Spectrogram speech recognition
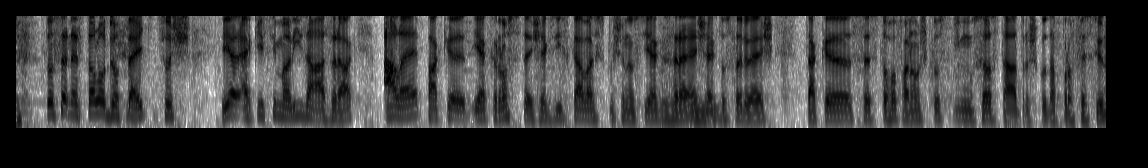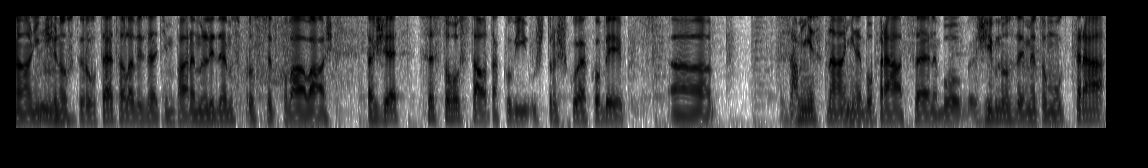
to se nestalo doteď, což je jakýsi malý zázrak, ale pak eh, jak rosteš, jak získáváš zkušenosti, jak zraješ, mm. jak to sleduješ, tak eh, se z toho fanouškovství musel stát trošku ta profesionální mm. činnost, kterou té televize a tím pádem lidem zprostředkováváš. Takže se z toho stal takový už trošku jakoby uh, zaměstnání mm. nebo práce nebo živnost, dejme tomu, která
